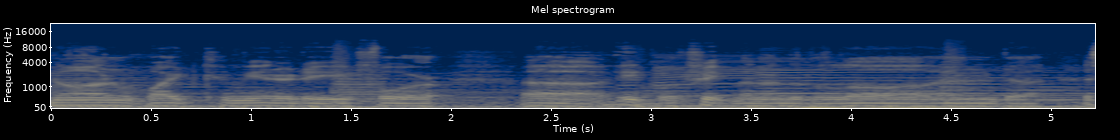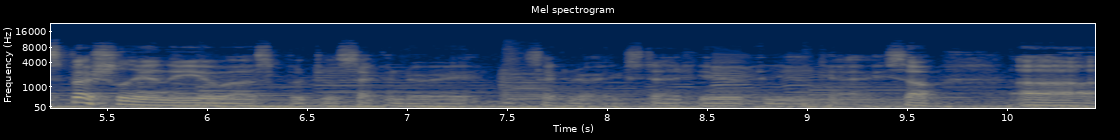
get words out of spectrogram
non-white community for uh, equal treatment under the law, and uh, especially in the U.S., but to a secondary secondary extent here in the U.K. So uh,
